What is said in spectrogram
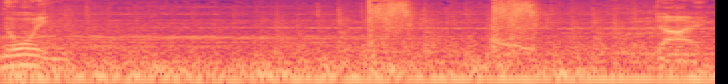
Annoying. Die.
